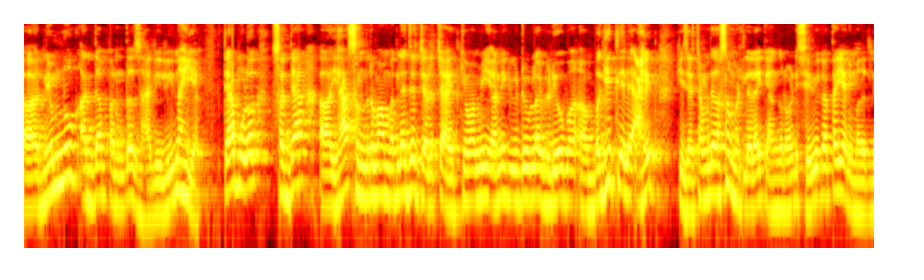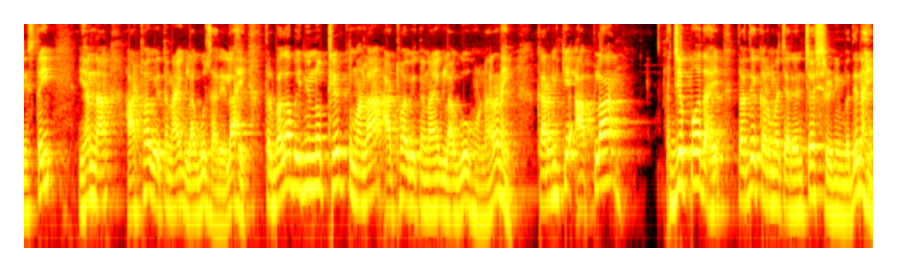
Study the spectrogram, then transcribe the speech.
नेमणूक अद्यापपर्यंत झालेली नाही आहे त्यामुळं सध्या ह्या संदर्भामधल्या ज्या चर्चा आहेत किंवा मी अनेक यूट्यूबला व्हिडिओ ब बघितलेले आहेत की ज्याच्यामध्ये असं म्हटलेलं आहे की अंगणवाडी सेविकाताई आणि मदतनीसताई यांना आठवा वेतन आयोग लागू झालेला आहे. तर बघा बहिणींनो थेट तुम्हाला आठवा वेतन आयोग लागू होणार नाही. कारण की आपला जे पद आहे तर ते कर्मचाऱ्यांच्या श्रेणीमध्ये नाही.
